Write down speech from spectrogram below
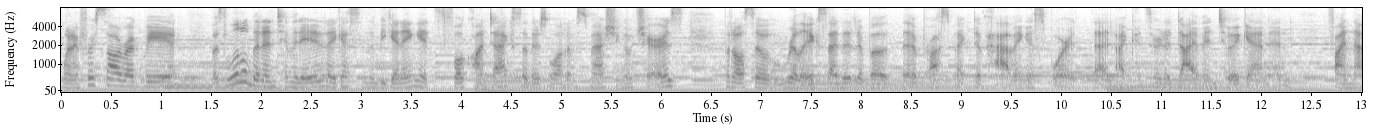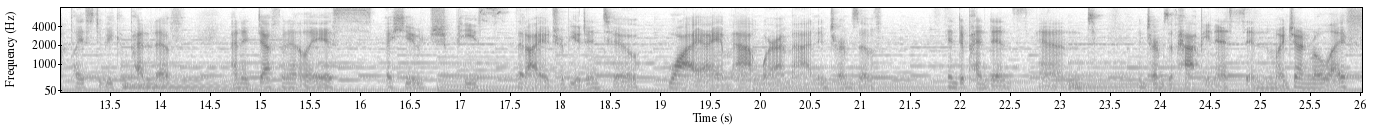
When I first saw rugby, was a little bit intimidated, I guess, in the beginning. It's full contact, so there's a lot of smashing of chairs, but also really excited about the prospect of having a sport that I could sort of dive into again and find that place to be competitive. And it definitely is a huge piece that I attribute into why I am at where I'm at in terms of independence and in terms of happiness in my general life.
